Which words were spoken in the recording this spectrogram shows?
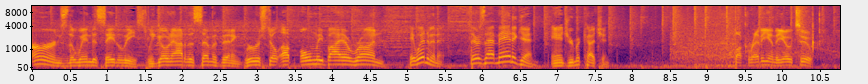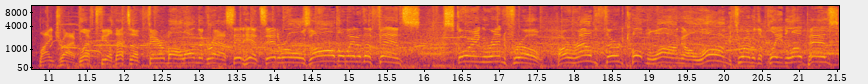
earns the win to say the least. We go now to the seventh inning. Brewers still up only by a run. Hey, wait a minute. There's that man again, Andrew McCutchen. Buck ready in the 0 2. Line drive, left field. That's a fair ball on the grass. It hits. It rolls all the way to the fence. Scoring Renfroe. Around third, Kolten Wong. A long throw to the plate. Lopez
